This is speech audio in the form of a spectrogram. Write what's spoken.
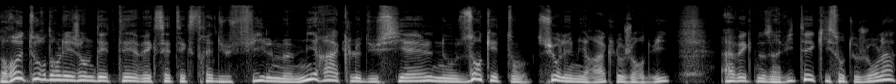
Retour dans Légende d'été avec cet extrait du film Miracle du ciel. Nous enquêtons sur les miracles aujourd'hui avec nos invités qui sont toujours là.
